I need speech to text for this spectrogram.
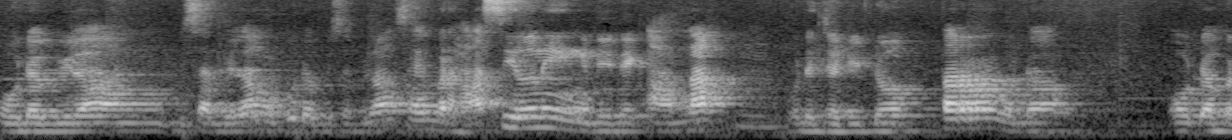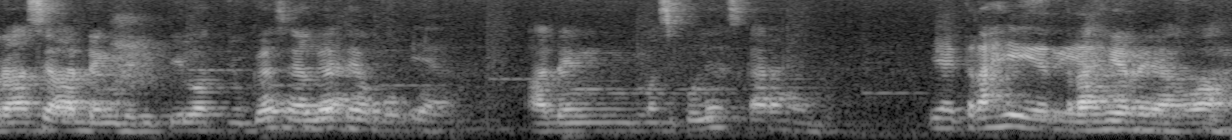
udah bilang bisa bilang ibu udah bisa bilang saya berhasil nih ngedidik anak hmm. udah jadi dokter udah udah berhasil ada yang jadi pilot juga saya lihat ya, ya bu ya. ada yang masih kuliah sekarang ya bu ya terakhir terakhir ya, ya. wah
